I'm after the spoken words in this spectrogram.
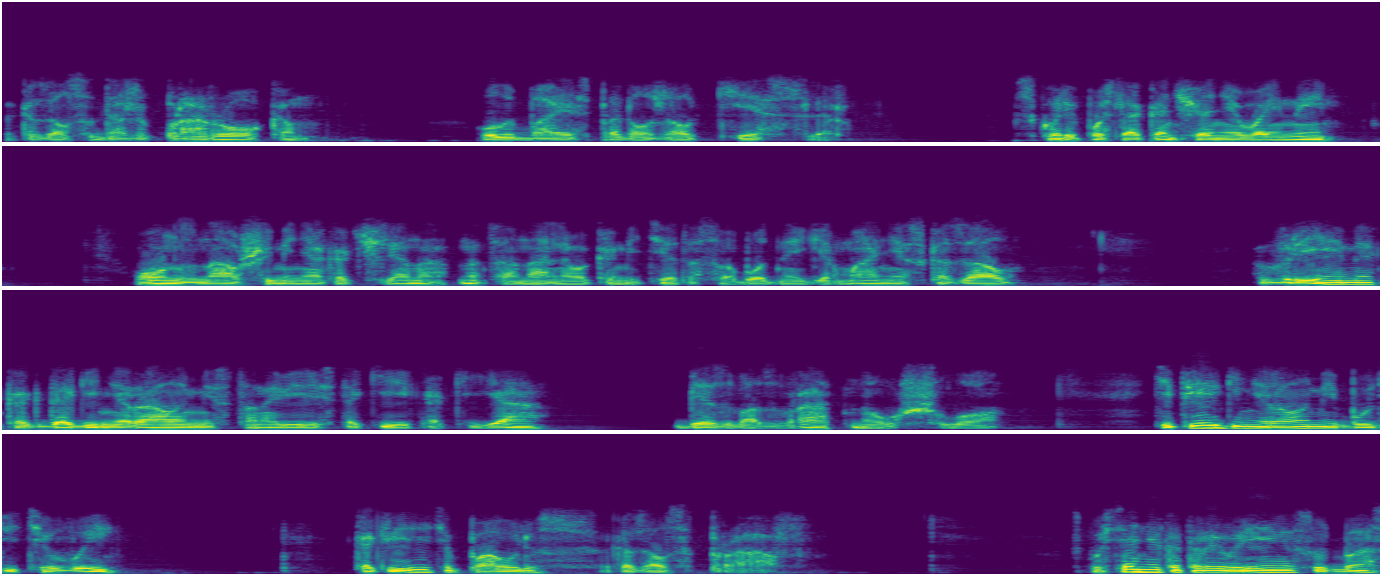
оказался даже пророком, улыбаясь, продолжал Кесслер. Вскоре после окончания войны он, знавший меня как члена Национального комитета «Свободная Германия», сказал – Время, когда генералами становились такие, как я, безвозвратно ушло. Теперь генералами будете вы. Как видите, Паулюс оказался прав. Спустя некоторое время судьба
